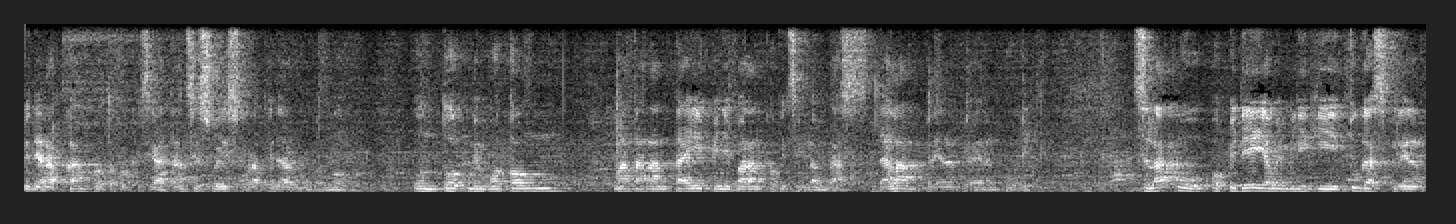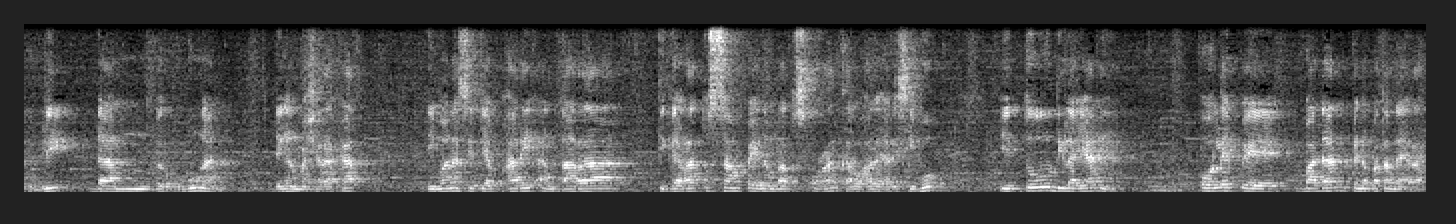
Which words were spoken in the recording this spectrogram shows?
menerapkan protokol kesehatan sesuai surat edaran gubernur untuk memotong mata rantai penyebaran COVID-19 dalam pelayanan-pelayanan publik. Selaku OPD yang memiliki tugas pelayanan publik dan berhubungan dengan masyarakat, di mana setiap hari antara 300 sampai 600 orang kalau hari-hari sibuk itu dilayani oleh Badan Pendapatan Daerah.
